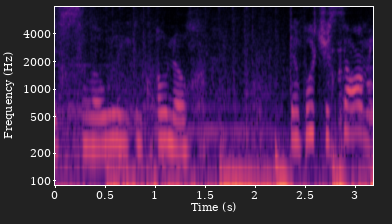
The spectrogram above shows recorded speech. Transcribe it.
This slowly and... Oh no. The Watcher saw me.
